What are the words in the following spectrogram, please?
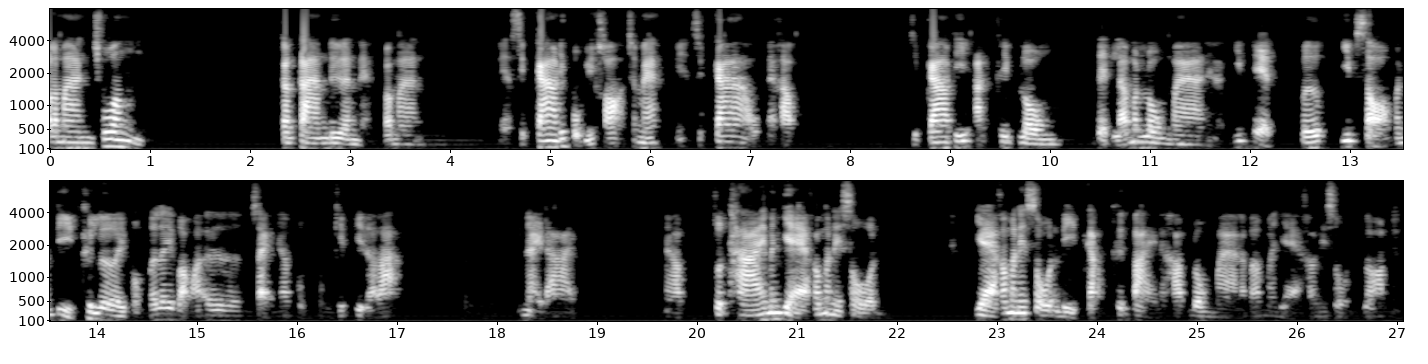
ประมาณช่วงกลางกลางเดือนเนี่ย ประมาณเนี่ยสิบเก้าที่ผมวิเคราะห์ใช่ไหมเนี่ยสิบเก้านะครับ สิบเก้าที่อัดคลิปลง เสร็จแล้วมันลงมาเนี่ยยี่สิบเอ็ดปุ๊บยี่สิบสองมันดีดขึ้นเลย ผมก็เลยบอกว่าเออใส่เนี่ยผมผมคิดผิดแล้วล่ะที่ไหนได้นะครับ สุดท้ายมันแย่เข้ามาในโซน แย่เข้ามาในโซนดีดกลับขึ้นไปนะครับ ลงมาแล้วก็มาแย่เข้าในโซนอีกรอบนึง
